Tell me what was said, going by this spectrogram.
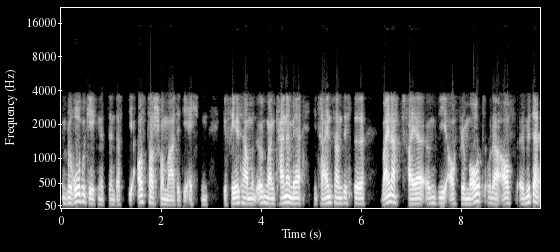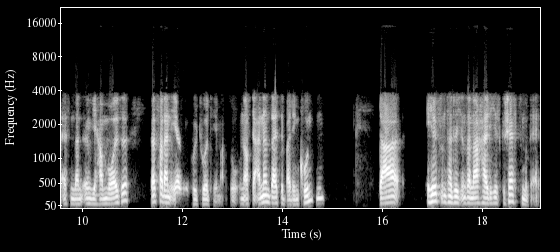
im Büro begegnet sind, dass die Austauschformate, die echten, gefehlt haben und irgendwann keiner mehr die 23. Weihnachtsfeier irgendwie auf Remote oder auf äh, Mittagessen dann irgendwie haben wollte. Das war dann eher so ein Kulturthema. So. Und auf der anderen Seite bei den Kunden, da hilft uns natürlich unser nachhaltiges Geschäftsmodell.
